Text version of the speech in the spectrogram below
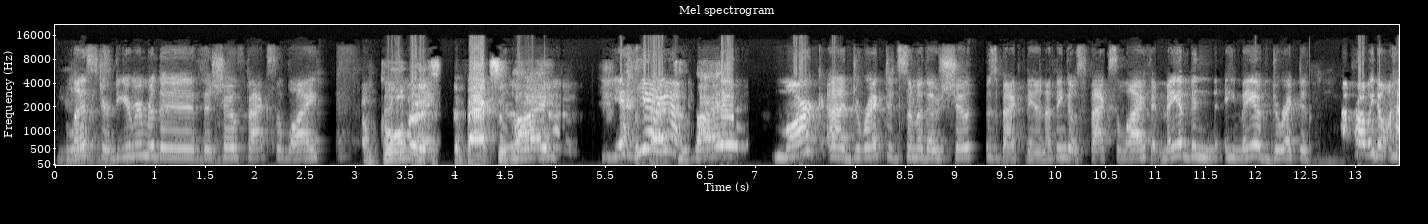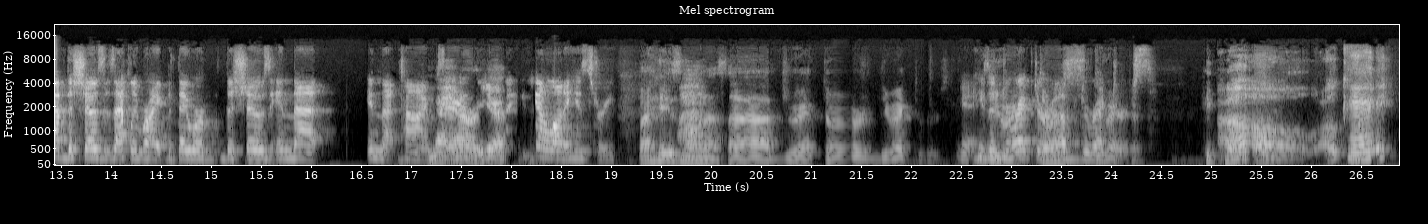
Yeah. Lester, do you remember the the show Facts of Life? Of course, the facts of life. Yeah, The yeah, yeah. life. So Mark uh, directed some of those shows back then. I think it was Facts of Life. It may have been he may have directed. I probably don't have the shows exactly right, but they were the shows in that in that time. In that So era, he's- yeah. he's got a lot of history. But he's known as a director, directors. Yeah, he's a director of Directors, directors. He coaches. Oh, okay.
